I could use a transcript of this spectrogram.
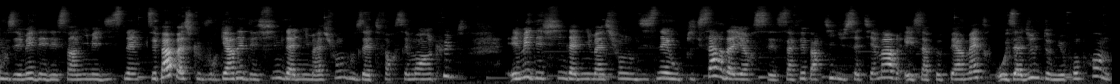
vous aimez des dessins animés Disney. C'est pas parce que vous regardez des films d'animation vous êtes forcément un culte. Aimer des films d'animation Disney ou Pixar d'ailleurs, ça fait partie du 7 art et ça peut permettre aux adultes de mieux comprendre.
